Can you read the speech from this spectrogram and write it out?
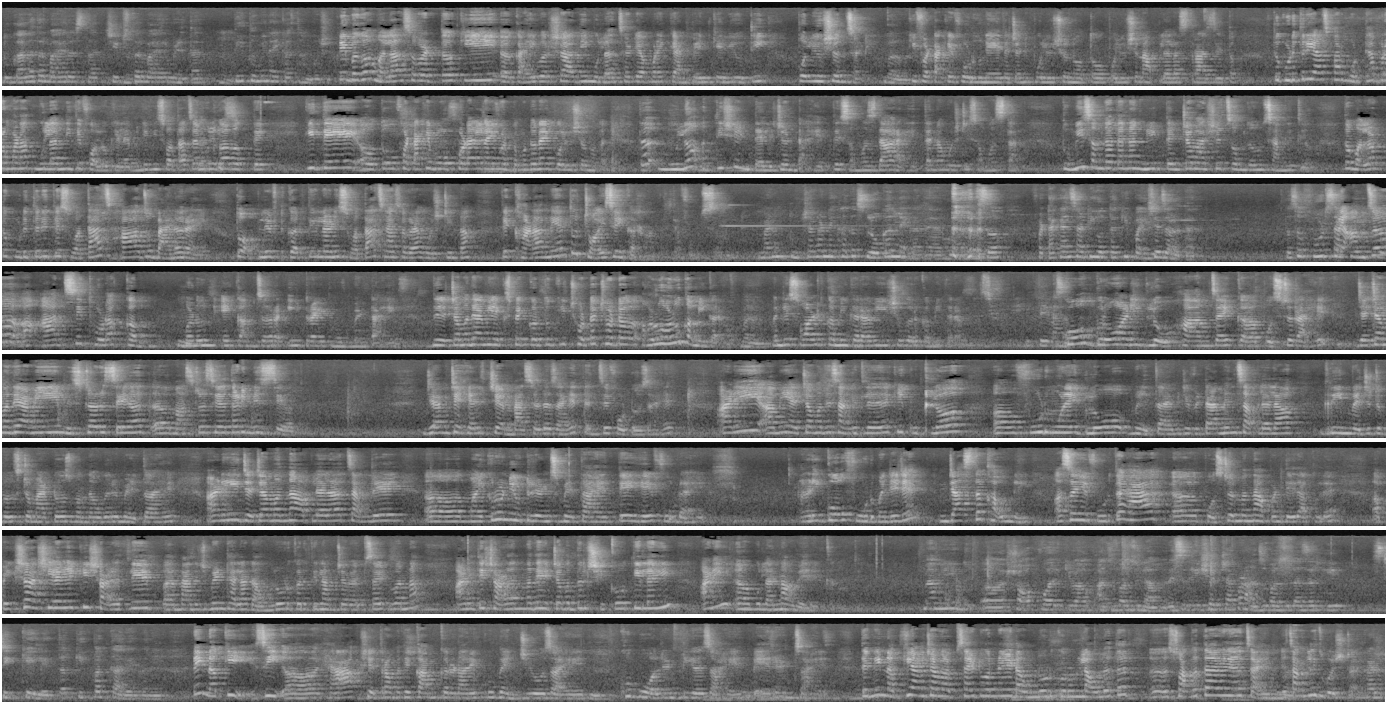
दुकानं तर बाहेर असतात चिप्स तर बाहेर मिळतात. ती तुम्ही नाही का थांबू शकता? बघा मला असं वाटतं की काही वर्ष आधी मुलांसाठी आपण एक कॅम्पेन केली होती. पोल्युशनसाठी. की फटाके फोडू नये त्याच्याने पोल्युशन होतं पोल्युशन आपल्यालाच त्रास देतं. तर कुठेतरी आज फार मोठ्या प्रमाणात मुलांनी ते फॉलो केलंय. म्हणजे मी स्वतःचा मुलगा. बघते की ते तो फटाके फोडायला नाही म्हणतो म्हणतो नाही पोल्युशन होतं तर मुलं अतिशय इंटेलिजंट आहेत ते समजदार आहेत त्यांना गोष्टी समजतात. तुम्ही समजा त्यांना नीट त्यांच्या भाषेत समजावून सांगितलं तर मला वाटतं कुठेतरी ते स्वतःच हा जो बॅनर आहे तो अपलिफ्ट करतील आणि स्वतःच ह्या सगळ्या गोष्टींना ते खाणार नाही तो चॉईसही करणार. त्या फूडचं मॅडम तुमच्याकडनं एखादं स्लोगन नाही का तयार होणार? जसं फटाक्यांसाठी होतं की पैसे जळतात. तसं फूडसाठी आमचं आज से थोडा कम म्हणून एक आमचं ईट राईट मुवमेंट आहे. ज्याच्यामध्ये आम्ही एक्सपेक्ट करतो की छोटं छोटं हळूहळू कमी करावं. म्हणजे सॉल्ट कमी करावी शुगर कमी करावी. गो ग्रो आणि ग्लो हा आमचा एक पोस्टर आहे. ज्याच्यामध्ये आम्ही मिस्टर सेहत मास्टर सेहत आणि मिस सेहत जे आमचे हेल्थचे अँबॅसेडर्स आहेत त्यांचे फोटोज आहेत. आणि आम्ही याच्यामध्ये सांगितलेलं आहे की कुठलं फूडमुळे ग्लो मिळतं आहे म्हणजे विटॅमिन्स आपल्याला ग्रीन व्हेजिटेबल्स टोमॅटोजमधनं वगैरे मिळतं आहे. आणि ज्याच्यामधनं आपल्याला चांगले मायक्रोन्यूट्रियंट्स मिळत आहेत ते हे फूड आहे. आणि गो फूड म्हणजे जे जास्त खाऊ नये असं हे फूड तर ह्या पोस्टरमधनं आपण ते दाखवलं आहे अपेक्षा अशी आहे की शाळेतले मॅनेजमेंट ह्याला डाउनलोड करतील आमच्या वेबसाईटवरनं आणि ते शाळांमध्ये ह्याच्याबद्दल शिकवतीलही आणि मुलांना अवेअर करतील. मॅम हे शॉपवर किंवा आजूबाजूला रेसिडेन्शियलच्या पण आजूबाजूला जर हे स्टिक केले तर कितपत कार्य करेल? नाही नक्की. सी ह्या क्षेत्रामध्ये काम करणारे खूप एन जी ओज आहेत खूप व्हॉलेंटियर्स आहेत पेरेंट्स आहेत. त्यांनी नक्की आमच्या वेबसाईटवरनं हे डाउनलोड करून लावलं तर स्वागतार्हच आहे. म्हणजे चांगलीच गोष्ट आहे.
